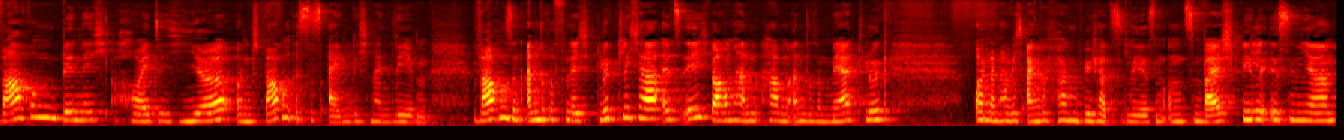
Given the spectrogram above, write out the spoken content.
Warum bin ich heute hier und warum ist es eigentlich mein Leben? Warum sind andere vielleicht glücklicher als ich? Warum haben andere mehr Glück? Und dann habe ich angefangen, Bücher zu lesen. Und zum Beispiel ist mir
